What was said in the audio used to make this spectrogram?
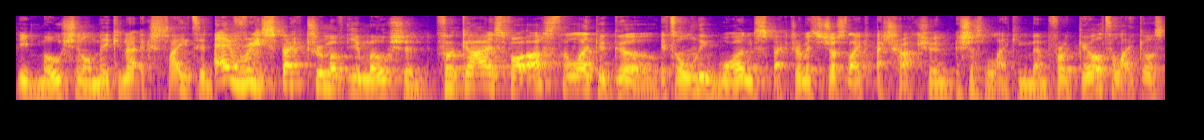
emotional, making her excited. Every spectrum of the emotion. For guys, for us to like a girl, it's only one spectrum. It's just like attraction. It's just liking them. For a girl to like us,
